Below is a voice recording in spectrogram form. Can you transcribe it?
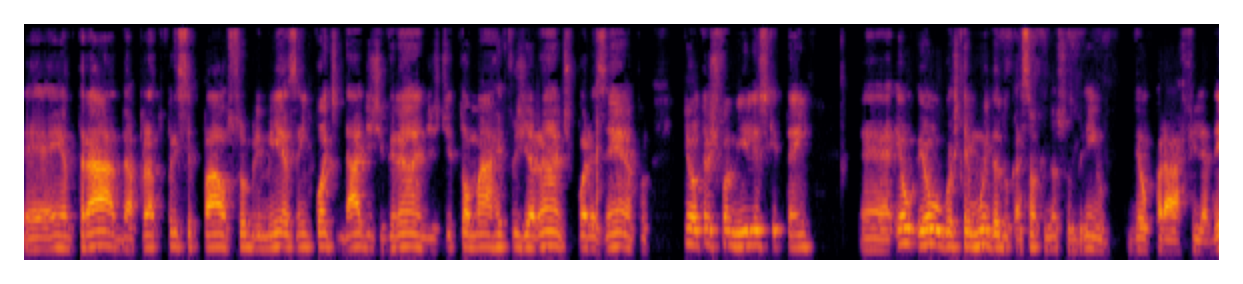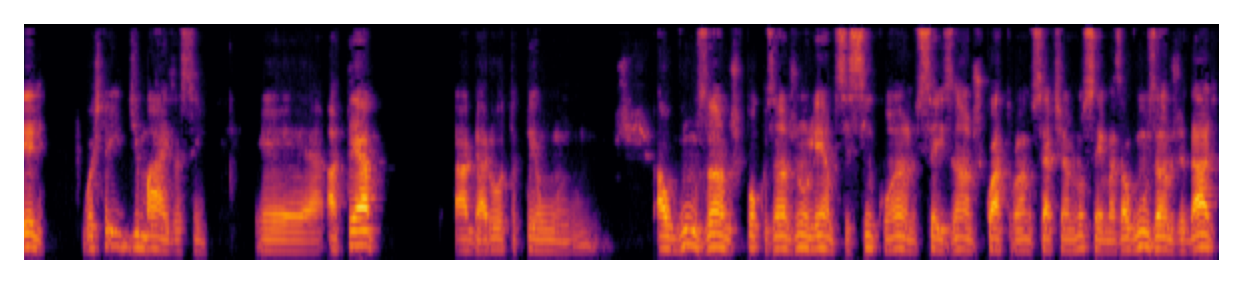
é, entrada, prato principal, sobremesa em quantidades grandes, de tomar refrigerante, por exemplo. Tem outras famílias que têm. É, eu, eu gostei muito da educação que meu sobrinho deu para a filha dele, gostei demais, assim. É, até a, a garota ter um alguns anos, poucos anos, não lembro se cinco anos, seis anos, quatro anos, sete anos, não sei, mas alguns anos de idade,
